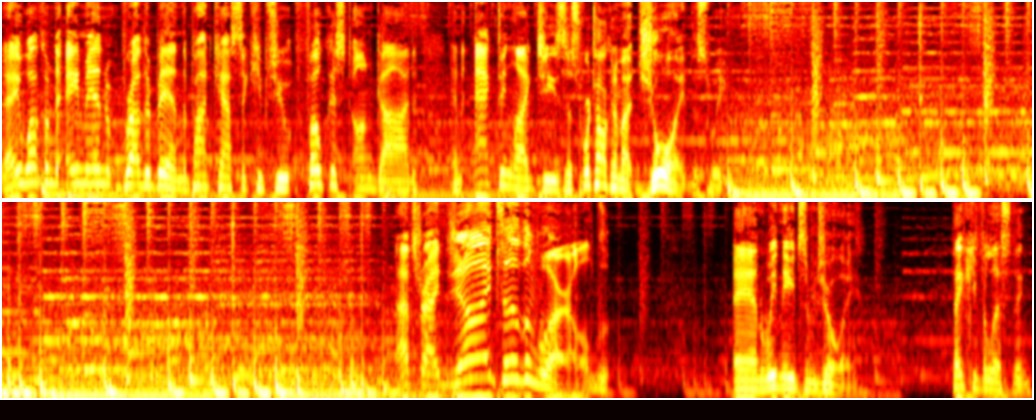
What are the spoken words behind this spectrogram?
Hey, welcome to Amen, Brother Ben, the podcast that keeps you focused on God and acting like Jesus. We're talking about joy this week. That's right, joy to the world. And we need some joy. Thank you for listening.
